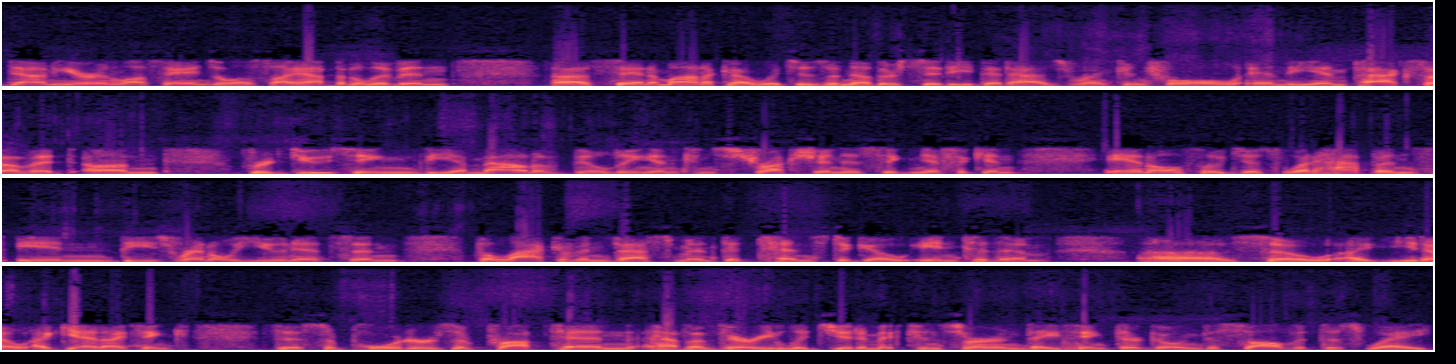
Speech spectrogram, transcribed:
down here in Los Angeles. I happen to live in uh, Santa Monica, which is another city that has rent control, and the impacts of it on reducing the amount of building and construction is significant, and also just what happens in these rental units and the lack of investment that tends to go into them. Uh, so, uh, you know, again, I think the supporters of Prop 10 have a very legitimate concern. They think they're going to solve it this way.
